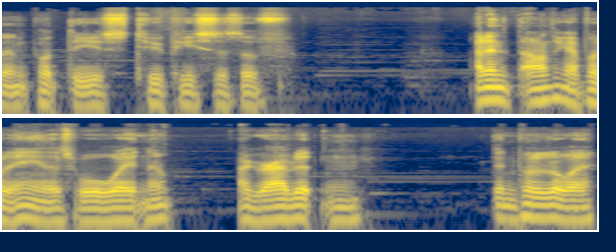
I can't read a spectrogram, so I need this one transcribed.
I didn't put these two pieces of... I didn't. I don't think I put any of this wool away. Nope. I grabbed it and didn't put it away.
